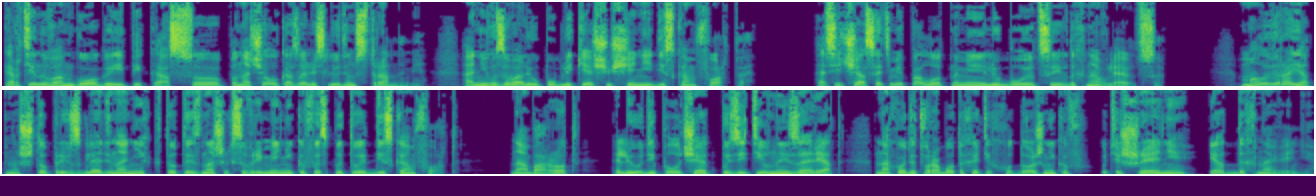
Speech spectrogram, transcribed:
Картины Ван Гога и Пикассо поначалу казались людям странными. Они вызывали у публики ощущение дискомфорта. А сейчас этими полотнами любуются и вдохновляются. Маловероятно, что при взгляде на них кто-то из наших современников испытывает дискомфорт. Наоборот, люди получают позитивный заряд, находят в работах этих художников утешение и отдохновение.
